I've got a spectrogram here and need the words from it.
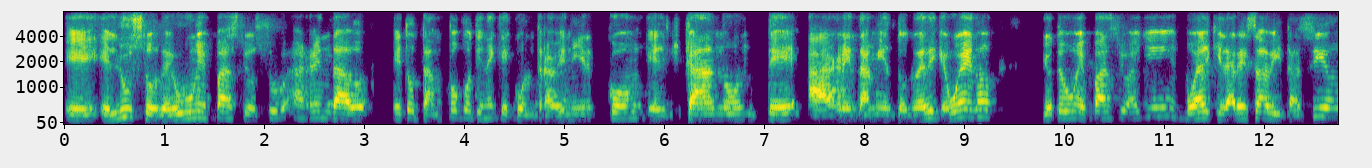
eh, el uso de un espacio subarrendado, esto tampoco tiene que contravenir con el canon de arrendamiento. No es de que, bueno, yo tengo un espacio allí, voy a alquilar esa habitación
